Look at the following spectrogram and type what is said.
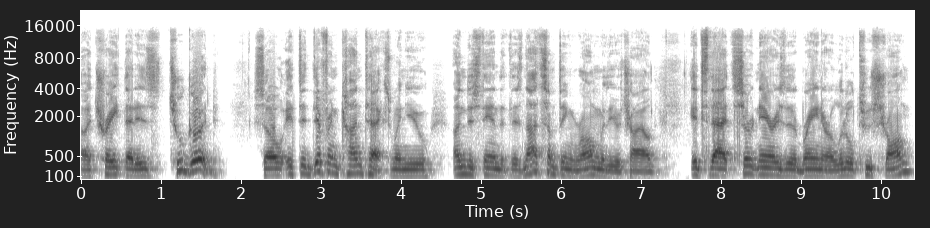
a trait that is too good. So it's a different context when you understand that there's not something wrong with your child. It's that certain areas of the brain are a little too strong,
